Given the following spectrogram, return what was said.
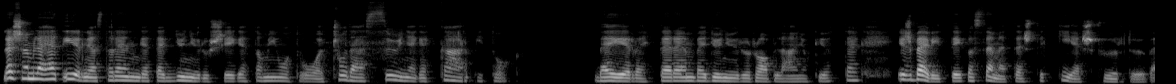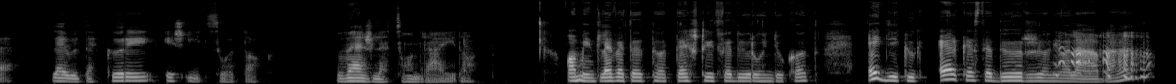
Le sem lehet írni azt a rengeteg gyönyörűséget, ami ott volt, csodás szőnyegek, kárpitok. Beérve egy terembe gyönyörű rablányok jöttek, és bevitték a szemetest egy kies fürdőbe. Leültek köré, és így szóltak. Vesd le condráidat. Amint levetette a testét fedő rongyokat, egyikük elkezdte dörzsölni a lábát,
